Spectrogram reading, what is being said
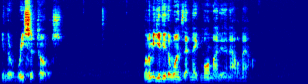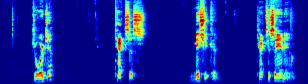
in the recent totals. Well, let me give you the ones that make more money than Alabama. Georgia, Texas, Michigan, Texas A&M,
